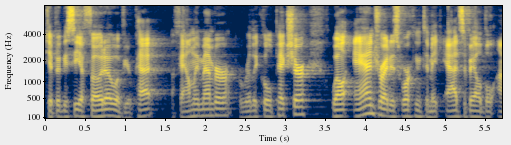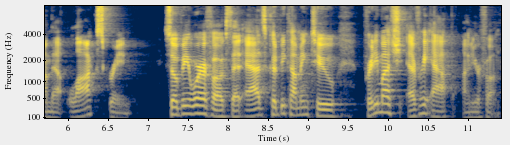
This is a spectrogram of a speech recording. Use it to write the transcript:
typically see a photo of your pet, a family member, a really cool picture. Well, Android is working to make ads available on that lock screen. So be aware, folks, that ads could be coming to pretty much every app on your phone.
